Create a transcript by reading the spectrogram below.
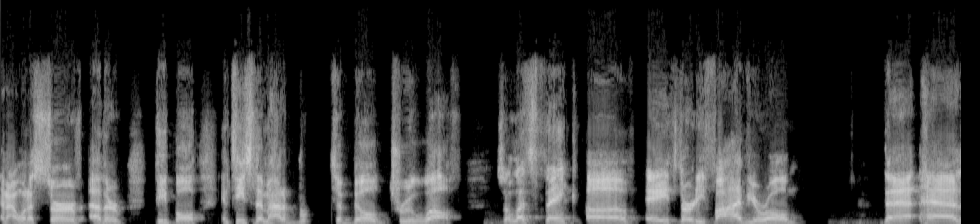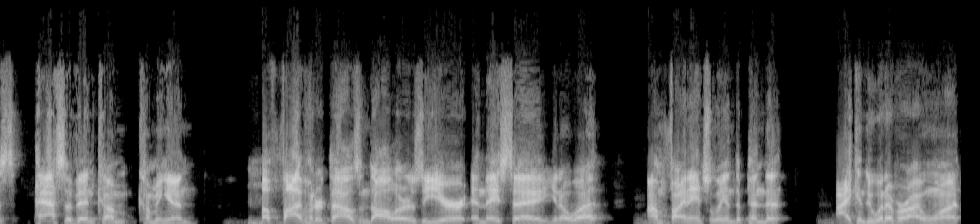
And I want to serve other people and teach them how to, to build true wealth. So let's think of a 35 year old that has passive income coming in hmm. of $500,000 a year. And they say, you know what? I'm financially independent. I can do whatever I want.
